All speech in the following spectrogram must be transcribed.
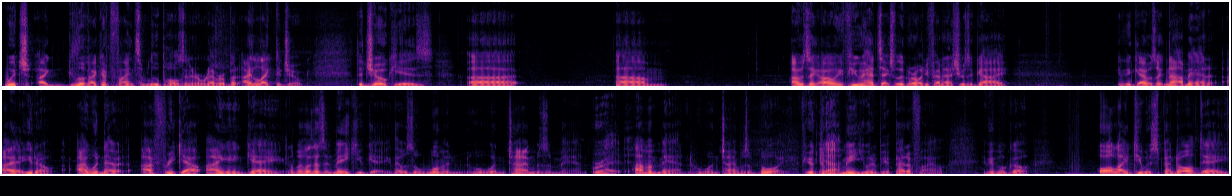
which I look, I could find some loopholes in it or whatever, but I like the joke. The joke is, uh, um, I was like, oh, if you had sex with a girl and you found out she was a guy, and the guy was like, nah, man, I, you know, I wouldn't, I freak out. I ain't gay. And I'm like, well, that doesn't make you gay. That was a woman who one time was a man. Right. I'm a man who one time was a boy. If you hooked up with me, you wouldn't be a pedophile. And people go, all I do is spend all day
